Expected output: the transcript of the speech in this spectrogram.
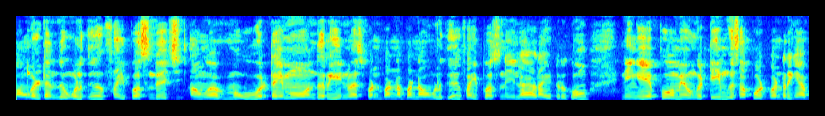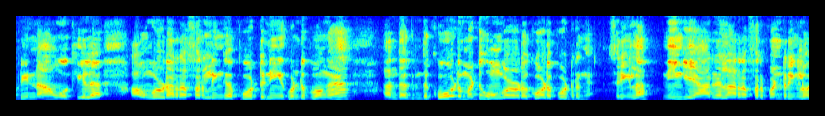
அவங்கள்ட்ட இருந்து உங்களுக்கு ஃபைவ் பர்சன்டேஜ் அவங்க ஒவ்வொரு டைமும் வந்து ரீஇன்வெஸ்ட்மெண்ட் பண்ண பண்ண உங்களுக்கு ஃபைவ் பர்சன்டேஜ் ஆட் ஆகிட்டு இருக்கும். நீங்கள் எப்போவுமே உங்கள் டீமுக்கு சப்போர்ட் பண்ணுறீங்க அப்படின்னா உங்கள் கீழே அவங்களோட ரெஃபர் லிங்கை போட்டு நீங்கள் கொண்டு போங்க. அந்த இந்த கோடு மட்டும் உங்களோட கோடை போட்டுருங்க. சரிங்களா? நீங்கள் யாரெல்லாம் ரெஃபர் பண்ணுறீங்களோ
